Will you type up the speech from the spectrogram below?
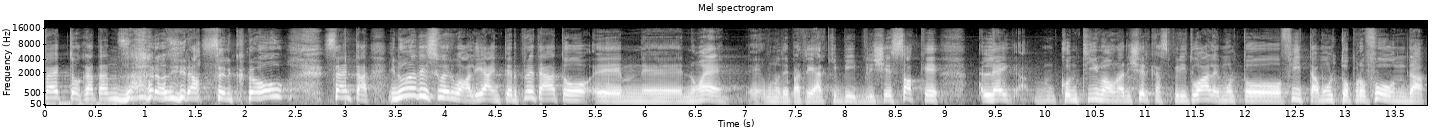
Il perfetto Catanzaro di Russell Crowe. Senta, in uno dei suoi ruoli ha interpretato ehm, eh, Noè, eh, uno dei patriarchi biblici, e so che lei mm, continua una ricerca spirituale molto fitta, molto profonda.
